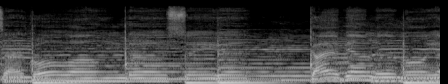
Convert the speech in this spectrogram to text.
在过往的岁月改变了模样，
